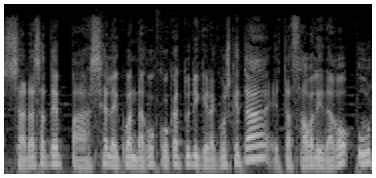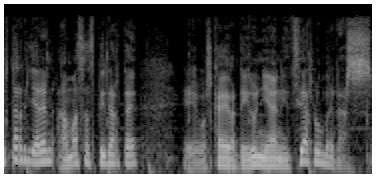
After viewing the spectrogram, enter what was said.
Sarasate pasealekuan dago kokaturik erakusketa eta zabali dago urtarrilaren amazazpirarte e, Euskal Herrati Iruñean itziar lumbreraz.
